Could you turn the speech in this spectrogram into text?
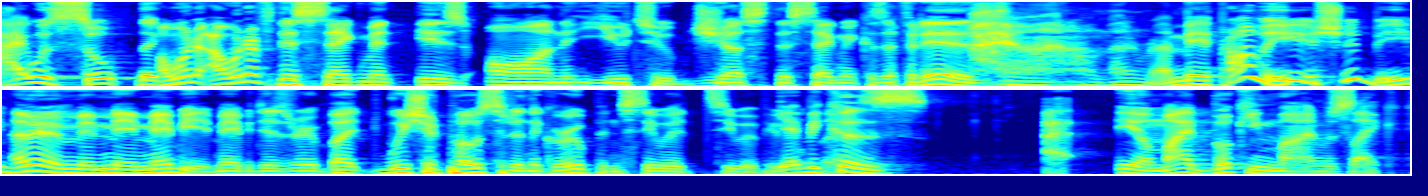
I was so like I wonder. I wonder if this segment is on YouTube. Just this segment, because if it is, I don't know. I mean, probably it should be. I mean, may- may- maybe maybe it is, but we should post it in the group and see what see what people. Yeah, because I, you know, my booking mind was like,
